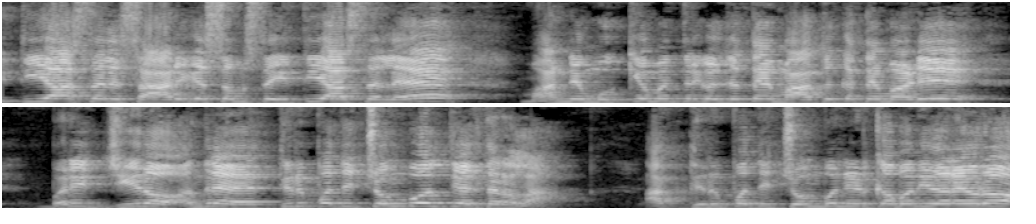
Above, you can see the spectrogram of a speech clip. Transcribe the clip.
ಇತಿಹಾಸದಲ್ಲಿ ಸಾರಿಗೆ ಸಂಸ್ಥೆ ಇತಿಹಾಸದಲ್ಲೇ ಮಾನ್ಯ ಮುಖ್ಯಮಂತ್ರಿಗಳ ಜೊತೆ ಮಾತುಕತೆ ಮಾಡಿ ಬರೀ ಜೀರೋ ಅಂದರೆ ತಿರುಪತಿ ಚೊಂಬು ಅಂತ ಹೇಳ್ತಾರಲ್ಲ. ಆ ತಿರುಪತಿ ಚೊಂಬು ಹಿಡ್ಕೊ ಬಂದಿದ್ದಾರೆ ಇವರು.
